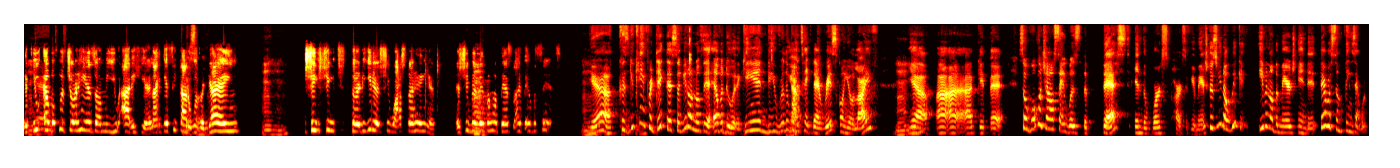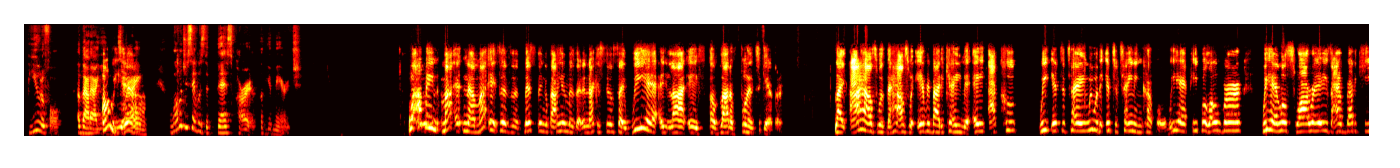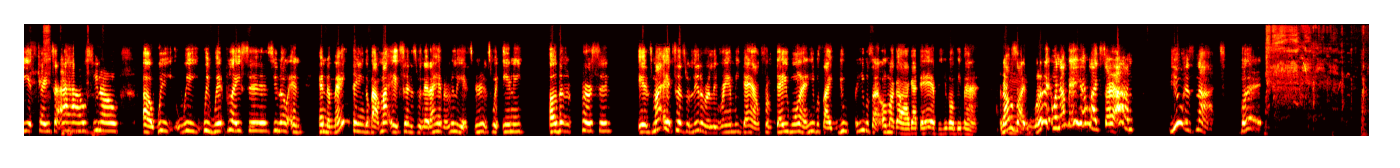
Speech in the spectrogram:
if you yes. ever put your hands on me, you out of here. And I guess he thought yes, it was sir. a game. Mm-hmm. She she 30 years she washed her hands and she been mm. living her best life ever since. Mm-hmm. Yeah, because you can't predict that stuff. You don't know if they'll ever do it again. Do you really yeah. want to take that risk on your life? Mm-hmm. Yeah, I, I, I get that. So, what would y'all say was the best and the worst parts of your marriage? Because you know, we can even though the marriage ended, there were some things that were beautiful about our union. Oh yeah, right? What would you say was the best part of your marriage? Well, I mean, my now my ex says the best thing about him is that, and I can still say we had a lot of a lot of fun together. Like our house was the house where everybody came and ate. I cooked, we entertained. We were the entertaining couple. We had people over. We had little soirees. Everybody, kids came to our house. You know, uh, we we we went places. You know, and and the main thing about my ex-husband that I haven't really experienced with any other person is my ex-husband literally ran me down from day one. He was like, you he was like, Oh my God, I got to have you, you're gonna be mine. And I was mm-hmm. like, What? When I met him, like, sir, I'm you is not, but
